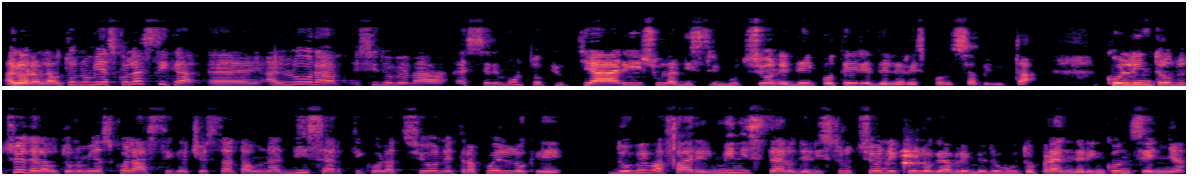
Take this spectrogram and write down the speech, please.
Allora, l'autonomia scolastica, eh, allora si doveva essere molto più chiari sulla distribuzione dei poteri e delle responsabilità. Con l'introduzione dell'autonomia scolastica c'è stata una disarticolazione tra quello che doveva fare il Ministero dell'Istruzione e quello che avrebbe dovuto prendere in consegna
